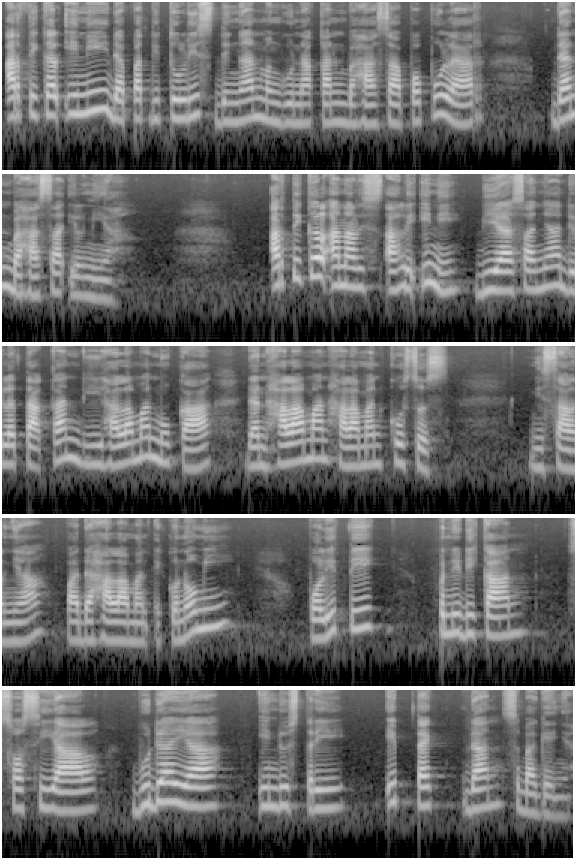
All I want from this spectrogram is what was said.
Artikel ini dapat ditulis dengan menggunakan bahasa populer dan bahasa ilmiah. Artikel analisis ahli ini biasanya diletakkan di halaman muka dan halaman-halaman khusus, misalnya pada halaman ekonomi, politik, pendidikan, sosial, budaya, industri, iptek, dan sebagainya.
